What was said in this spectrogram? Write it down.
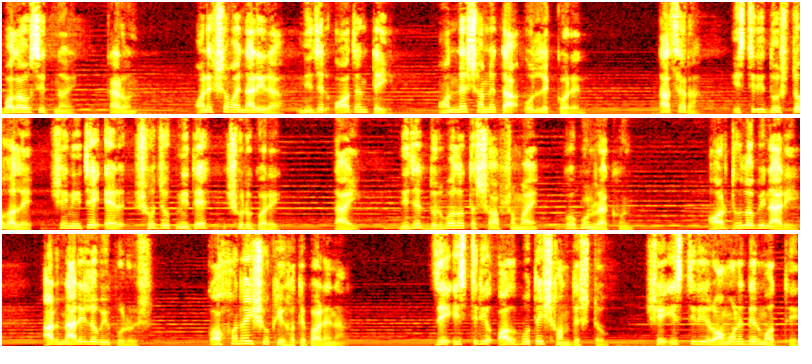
বলা উচিত নয়, কারণ অনেক সময় নারীরা নিজের অজান্তেই অন্যের সামনে তা উল্লেখ করেন। তাছাড়া, স্ত্রী দুষ্ট হলে সে নিজেই এর সুযোগ নিতে শুরু করে। তাই নিজের দুর্বলতা সব সময় গোপন রাখুন। অর্ধলোভী নারী আর নারীলোভী পুরুষ কখনোই সুখী হতে পারে না। যে স্ত্রী অল্পতেই সন্তুষ্ট, সে স্ত্রী রমণীদের মধ্যে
